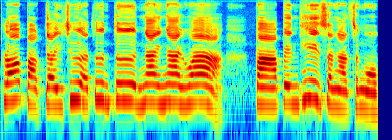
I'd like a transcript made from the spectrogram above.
เพราะปักใจเชื่อตื้นตื้นง่ายง่ายๆว่า ป่าเป็นที่สงัดสงบ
